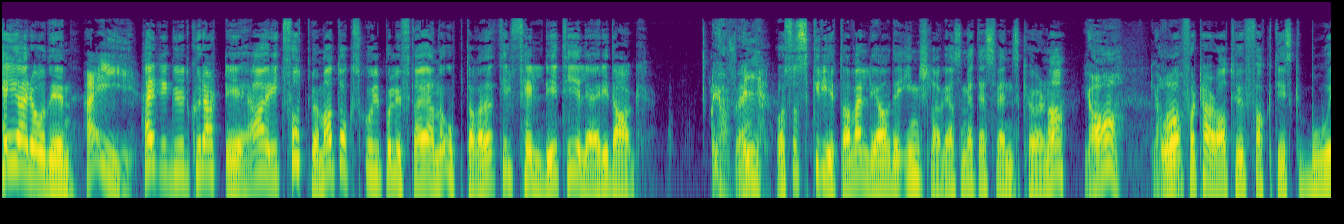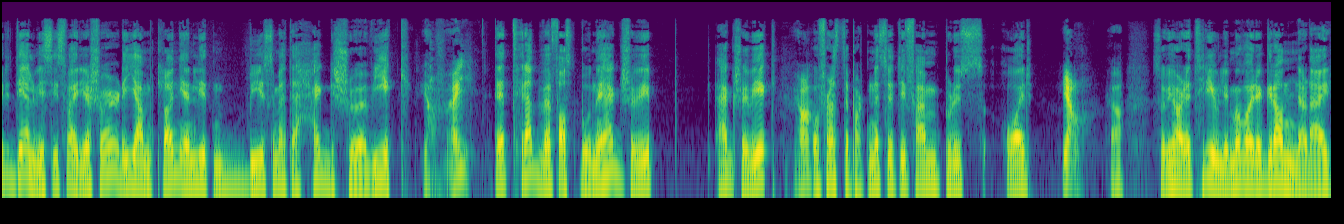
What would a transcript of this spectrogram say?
Hei, Are Odin. Hei! Herregud, hvor artig. Jeg har ikke fått med meg at dere skulle på lufta igjen, og oppdaga det tilfeldig tidligere i dag. Ja vel. Og så skryter hun veldig av det innslaget som heter Svenskhørna, Ja. Og forteller at hun faktisk bor delvis i Sverige sjøl, i Jämtland, i en liten by som heter Heggsjøvik. Ja vel. Det er 30 fastboende i Heggsjøvik, Heggsjøvik Ja. og flesteparten er 75 pluss år. Ja. Ja, Så vi har det trivelig med våre granner der.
